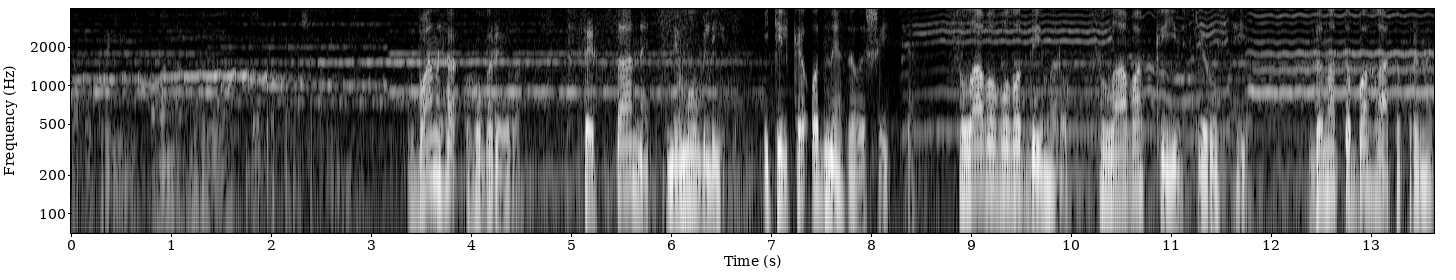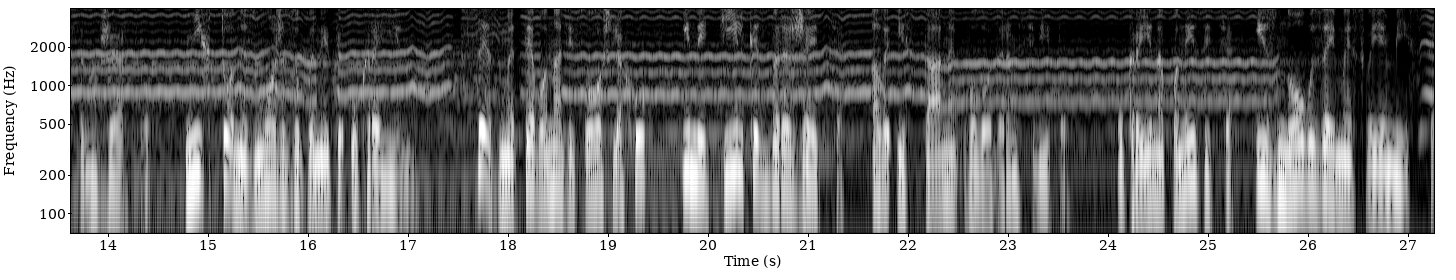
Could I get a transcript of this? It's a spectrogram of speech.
за Україну. А Ванга говорила добре про нашу країну. Ванга говорила: все стане, немов лід, і тільки одне залишиться: слава Володимиру, слава Київській Русі. Занадто багато принесено в жертву. Ніхто не зможе зупинити Україну. Все змете вона зі свого шляху і не тільки збережеться, але і стане володарем світу. Україна понизиться і знову займе своє місце.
